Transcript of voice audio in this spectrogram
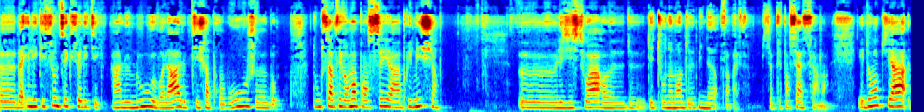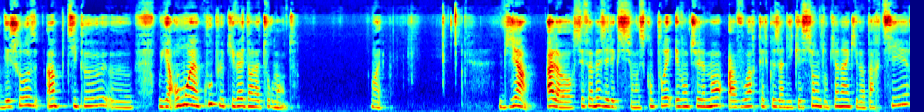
euh, bah, il est question de sexualité. Hein, le loup, voilà, le petit chaperon rouge, bon. Donc ça me fait vraiment penser à Brimiche, les histoires de détournement de mineurs, enfin bref. Ça me fait penser à ça. Et donc, il y a des choses un petit peu... où il y a au moins un couple qui va être dans la tourmente. Ouais. Bien. Alors, ces fameuses élections, est-ce qu'on pourrait éventuellement avoir quelques indications? Donc, il y en a un qui va partir.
